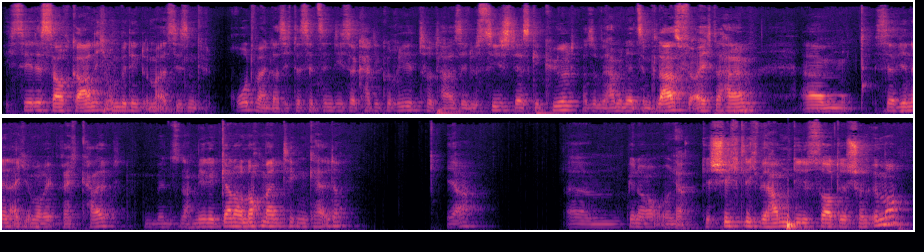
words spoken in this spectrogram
ich sehe das auch gar nicht unbedingt immer als diesen Rotwein, dass ich das jetzt in dieser Kategorie total sehe. Du siehst, der ist gekühlt. Also wir haben ihn jetzt im Glas für euch daheim. Ähm, servieren den eigentlich immer recht kalt. Wenn es nach mir geht, gerne auch noch mal einen Ticken kälter. Ja. Ähm, genau. Und ja. geschichtlich, wir haben die Sorte schon immer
